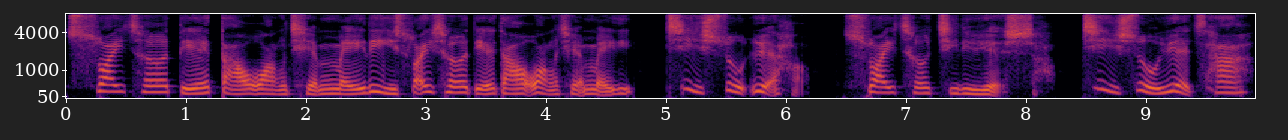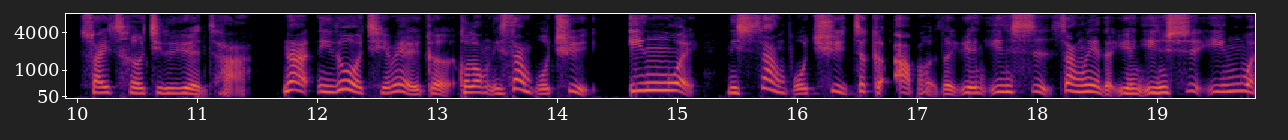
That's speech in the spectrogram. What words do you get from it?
摔车跌倒往前没力，摔车跌倒往前没力。技术越好，摔车几率越少；技术越差，摔车几率越差。那你如果前面有一个窟窿，你上不去，因为你上不去这个 up 的原因是上面的原因是因为。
